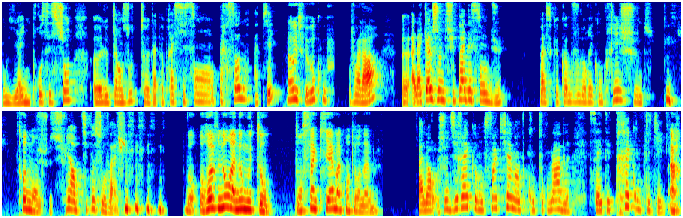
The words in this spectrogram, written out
où il y a une procession le 15 août d'à peu près 600 personnes à pied. Ah oui, ça fait beaucoup. Voilà, à laquelle je ne suis pas descendue, parce que comme vous l'aurez compris, je... Trop de monde. Je suis un petit peu sauvage. bon, revenons à nos moutons. Ton cinquième incontournable. Alors, je dirais que mon cinquième incontournable, ça a été très compliqué. Ah,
